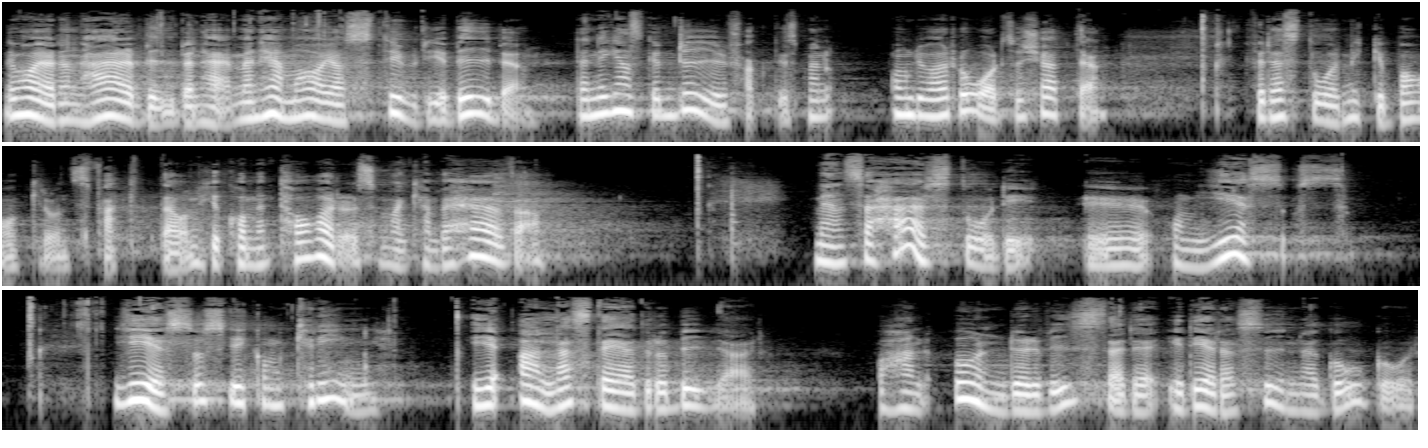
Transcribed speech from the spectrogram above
Nu har jag den här bibeln här, men hemma har jag studiebibeln. Den är ganska dyr faktiskt, men om du har råd så köp den. För där står mycket bakgrundsfakta och mycket kommentarer som man kan behöva. Men så här står det eh, om Jesus. Jesus gick omkring i alla städer och byar och han undervisade i deras synagogor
